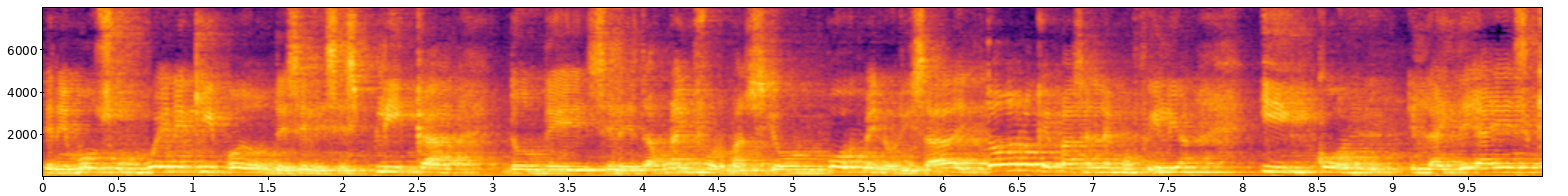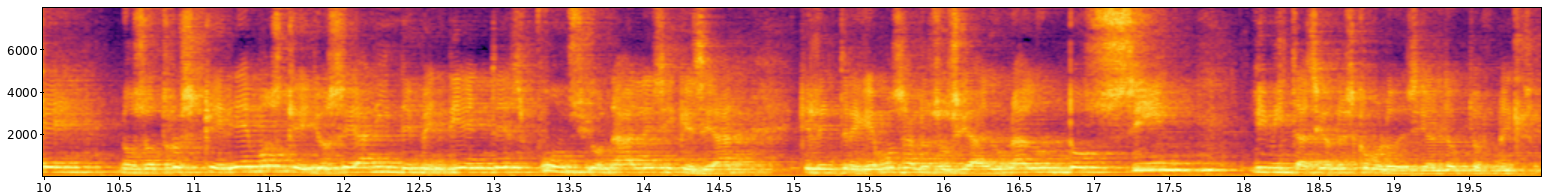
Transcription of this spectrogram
Tenemos un buen equipo donde se les explica, donde se les da una información pormenorizada de todo lo que pasa en la hemofilia y con la idea es que nosotros queremos que ellos sean independientes, funcionales y que sean que le entreguemos a la sociedad un adulto sin limitaciones como lo decía el doctor Nelson.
